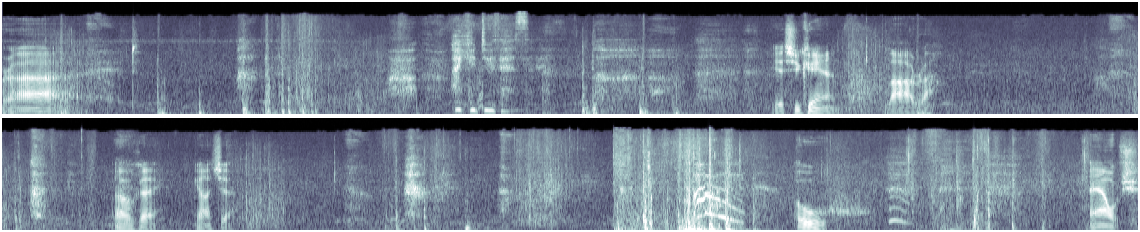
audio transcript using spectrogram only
Right. I can do this. Yes, you can, Lara. Okay, gotcha. Oh. Ouch.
